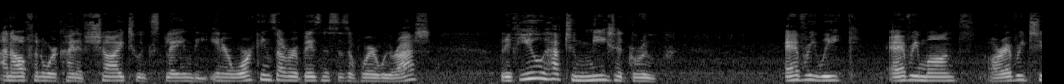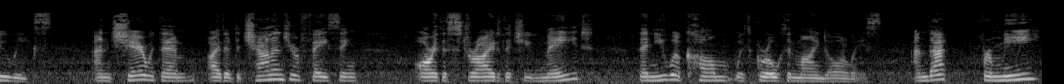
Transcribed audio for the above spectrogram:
And often we're kind of shy to explain the inner workings of our businesses of where we're at. But if you have to meet a group every week, every month or every two weeks and share with them either the challenge you're facing or the stride that you've made, then you will come with growth in mind always. And that, for me,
